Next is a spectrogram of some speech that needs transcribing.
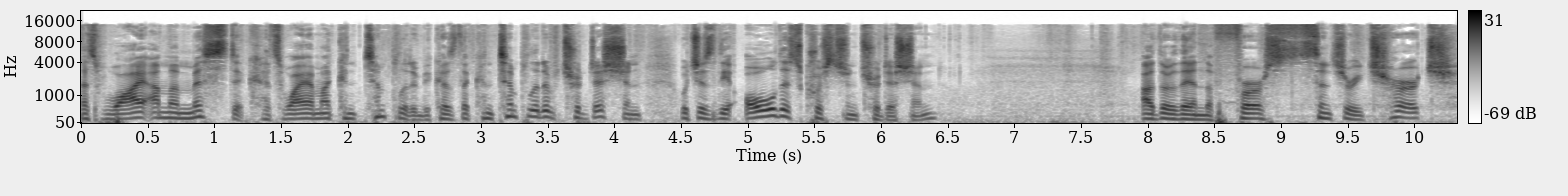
That's why I'm a mystic. That's why I'm a contemplative, because the contemplative tradition, which is the oldest Christian tradition, other than the first century church,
